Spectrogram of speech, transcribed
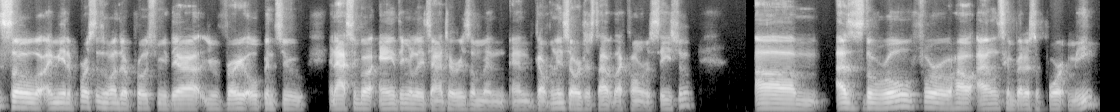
so, I mean, if person's wanting to approach me there, you're very open to and asking about anything related to anti-racism and, and governance or just have that conversation. Um, as the role for how islands can better support me,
